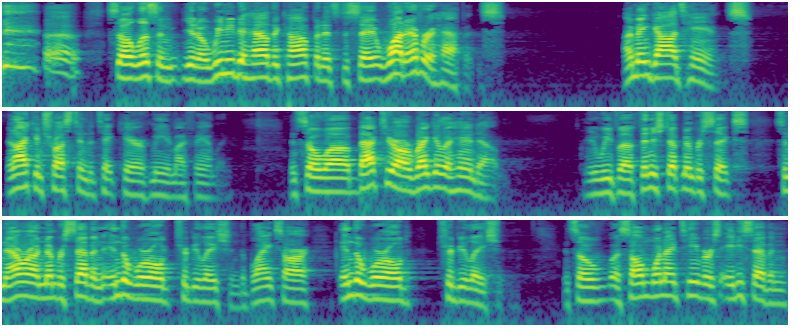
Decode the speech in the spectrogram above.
so listen, you know, we need to have the confidence to say, whatever happens, I'm in God's hands and I can trust Him to take care of me and my family. And so uh, back to our regular handout. And we've uh, finished up number six. So now we're on number seven in the world tribulation. The blanks are in the world tribulation. And so uh, Psalm 119, verse 87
